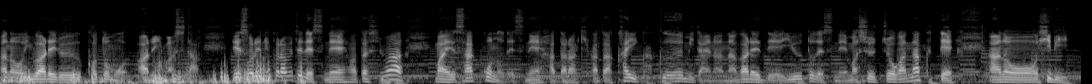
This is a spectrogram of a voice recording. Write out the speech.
あの、言われることもありました。で、それに比べてですね、私は、まあ、昨今のですね、働き方改革みたいな流れで言うとですね、まあ、出張がなくて、あのー、日々、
